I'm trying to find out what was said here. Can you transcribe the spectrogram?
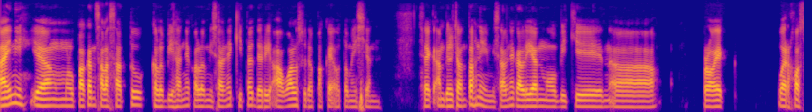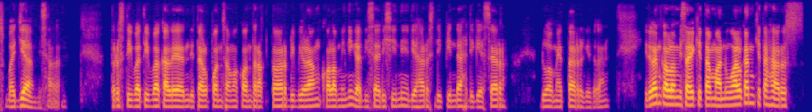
Nah, ini yang merupakan salah satu kelebihannya kalau misalnya kita dari awal sudah pakai automation. Saya ambil contoh nih, misalnya kalian mau bikin uh, proyek warehouse baja misalnya. Terus tiba-tiba kalian ditelepon sama kontraktor, dibilang kolom ini nggak bisa di sini, dia harus dipindah, digeser 2 meter gitu kan. Itu kan kalau misalnya kita manual kan kita harus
